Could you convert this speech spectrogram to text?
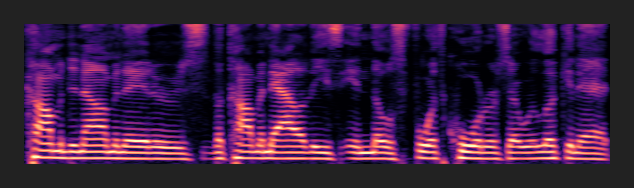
common denominators, the commonalities in those fourth quarters that we're looking at?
